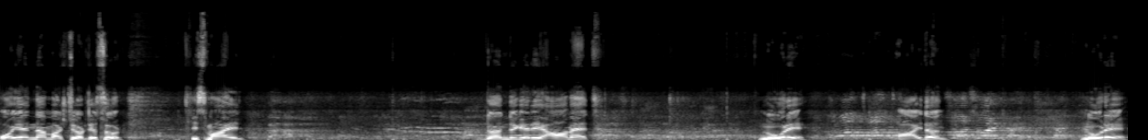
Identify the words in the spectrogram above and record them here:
Oyun yeniden başlıyor. Cesur. İsmail. Döndü geriye Ahmet. Nuri. Aydın. Nuri.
